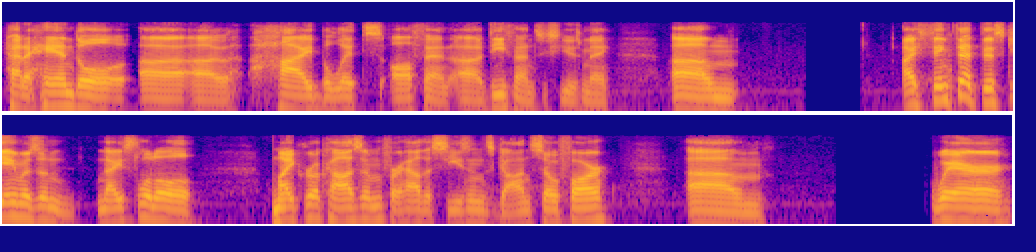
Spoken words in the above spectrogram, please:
how to handle uh, uh, high blitz offense, uh, defense. Excuse me. Um, I think that this game was a nice little microcosm for how the season's gone so far, um, where.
